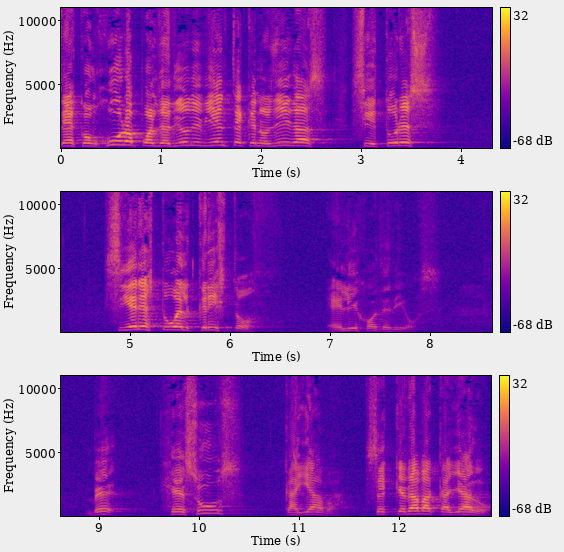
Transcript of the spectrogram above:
te conjuro por el de Dios viviente que nos digas si tú eres, si eres tú el Cristo, el Hijo de Dios. Ve, Jesús callaba, se quedaba callado.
